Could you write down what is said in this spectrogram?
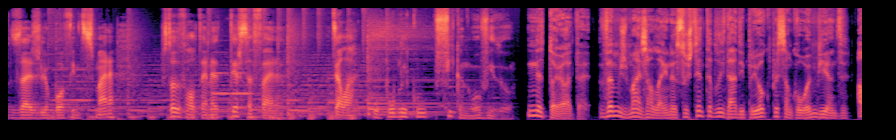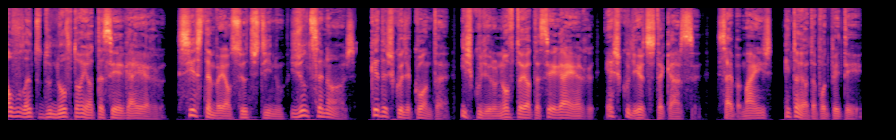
desejo-lhe um bom fim de semana. Estou de volta na terça-feira. Até lá. O público fica no ouvido. Na Toyota, vamos mais além na sustentabilidade e preocupação com o ambiente ao volante do novo Toyota CHR. Se esse também é o seu destino, junte-se a nós. Cada escolha conta. E escolher o um novo Toyota CHR é escolher destacar-se. Saiba mais em Toyota.pt.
